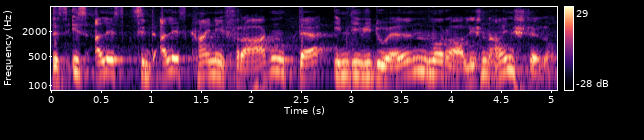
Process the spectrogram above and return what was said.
das ist alles, sind alles keine Fragen der individuellen moralischen Einstellung.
